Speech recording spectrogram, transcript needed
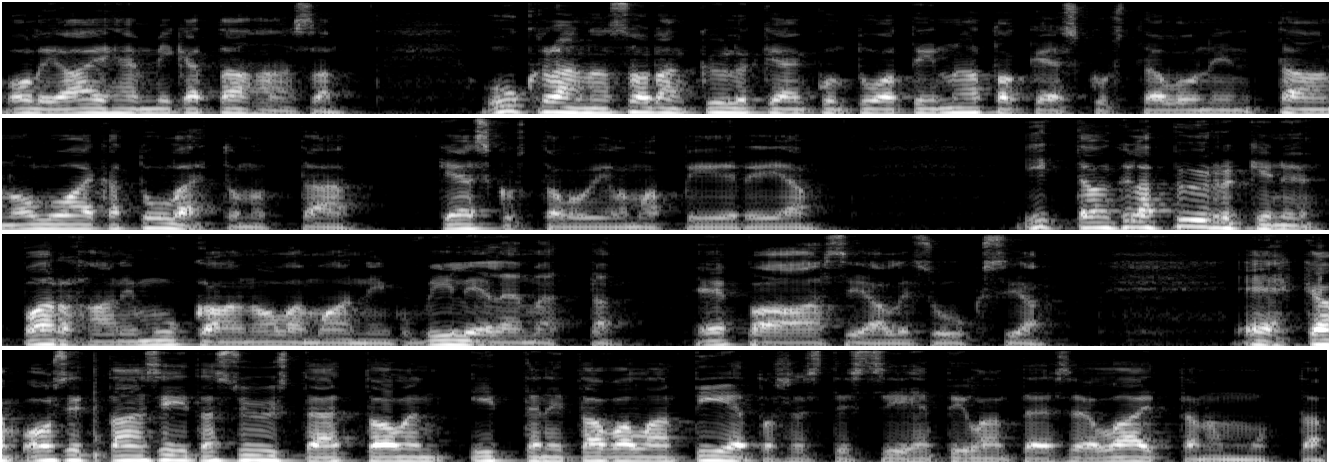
Oli aihe mikä tahansa. Ukrainan sodan kylkeen, kun tuotiin NATO-keskustelu, niin tämä on ollut aika tulehtunut tämä keskusteluilmapiiri. Ja itse on kyllä pyrkinyt parhaani mukaan olemaan niin kuin viljelemättä epäasiallisuuksia. Ehkä osittain siitä syystä, että olen itteni tavallaan tietoisesti siihen tilanteeseen laittanut, mutta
